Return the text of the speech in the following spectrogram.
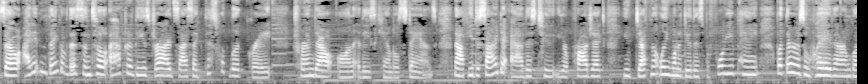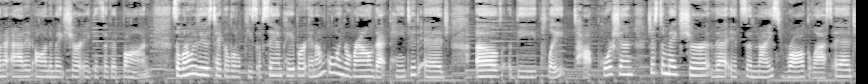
so I didn't think of this until after these dried. So I was like, this would look great trimmed out on these candle stands. Now, if you decide to add this to your project, you definitely want to do this before you paint, but there is a way that I'm going to add it on to make sure it gets a good bond. So what I'm going to do is take a little piece of sandpaper and I'm going around that painted edge of the plate top portion just to make sure that it's a nice raw glass edge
